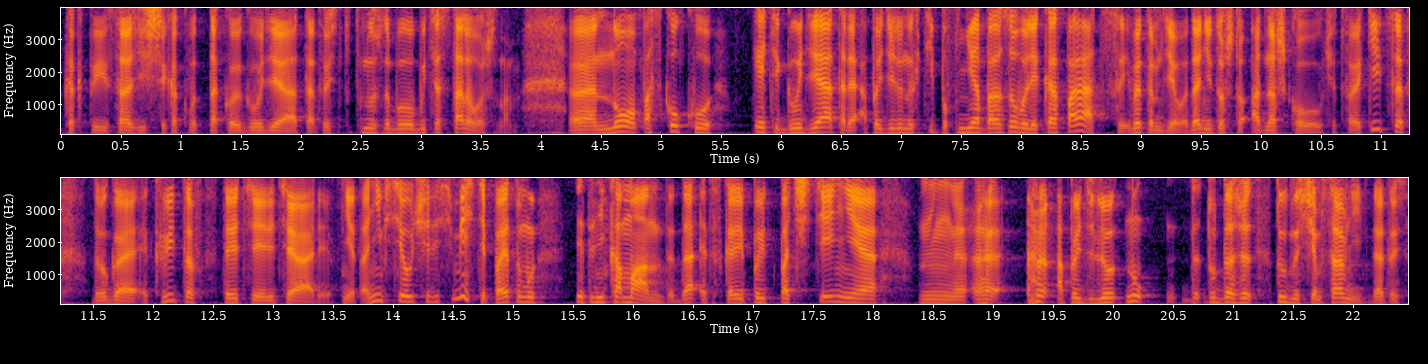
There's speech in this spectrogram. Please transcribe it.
как ты сразишься, как вот такой гладиатор. То есть тут нужно было быть осторожным. Э, но поскольку эти гладиаторы определенных типов не образовывали корпорации. В этом дело, да, не то, что одна школа учит фракийцев, другая эквитов, третья ретиариев. Нет, они все учились вместе, поэтому это не команды, да, это скорее предпочтение э, определен... Ну, тут даже трудно с чем сравнить, да, то есть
